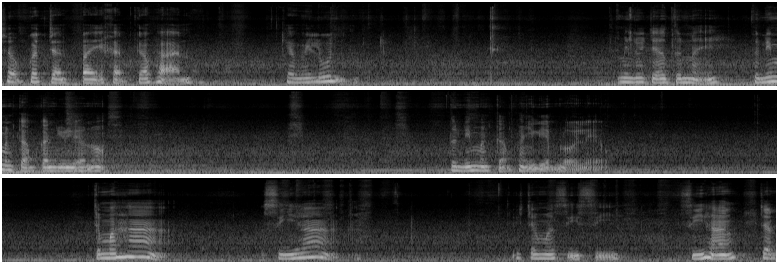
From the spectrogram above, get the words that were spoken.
ชอบก็จัดไปขัดก็ผ่าน แค่ไม่รุ่น ไม่รู้จะเอาตัวไหน ตัวนี้มันกลับกันอยู่แล้วเนาะตัวนี้มันกลับให้เรียบร้อยแล้ว จะมาห้าสี่ห้าหรือจะมาสีสี สีหางจัด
